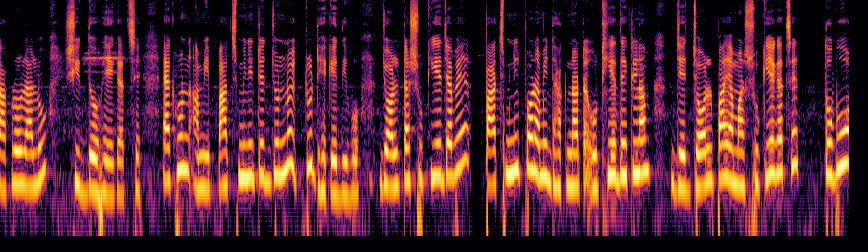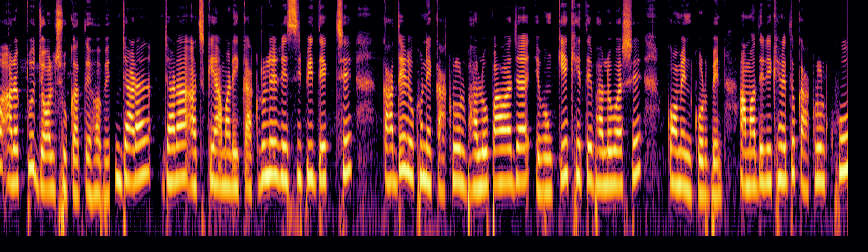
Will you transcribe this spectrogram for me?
কাঁকরোল আলু সিদ্ধ হয়ে গেছে। এখন আমি পাঁচ মিনিটের জন্য একটু ঢেকে দিব। জলটা শুকিয়ে যাবে। পাঁচ মিনিট পর আমি ঢাকনাটা উঠিয়ে দেখলাম যে জল পায় আমার শুকিয়ে গেছে। তবুও আর একটু জল শুকাতে হবে। যারা যারা আজকে আমার এই কাঁকরোলের রেসিপি দেখছে, কাদের ওখানে কাঁকরোল ভালো পাওয়া যায় এবং কে খেতে ভালোবাসে কমেন্ট করবেন। আমাদের এখানে তো কাঁকরোল খুব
